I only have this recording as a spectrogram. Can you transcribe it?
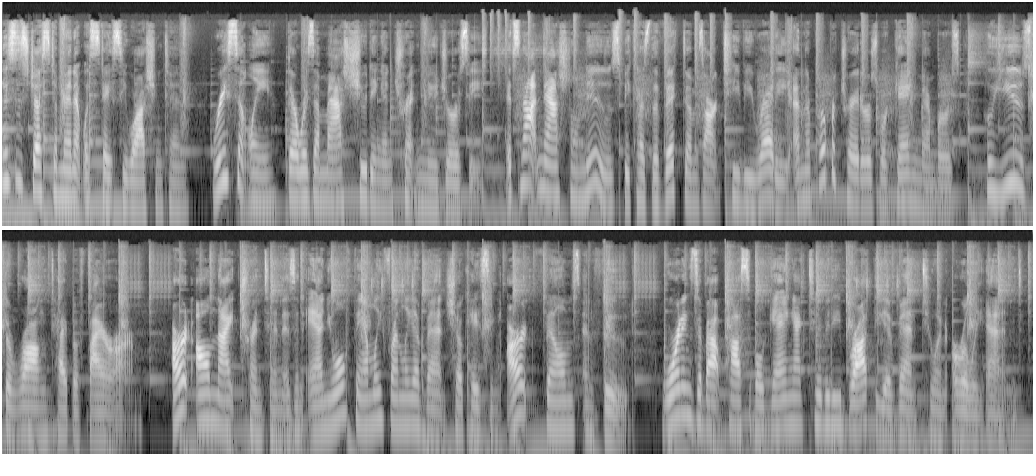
This is just a minute with Stacy Washington. Recently, there was a mass shooting in Trenton, New Jersey. It's not national news because the victims aren't TV ready and the perpetrators were gang members who used the wrong type of firearm. Art All Night Trenton is an annual family friendly event showcasing art, films, and food. Warnings about possible gang activity brought the event to an early end.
